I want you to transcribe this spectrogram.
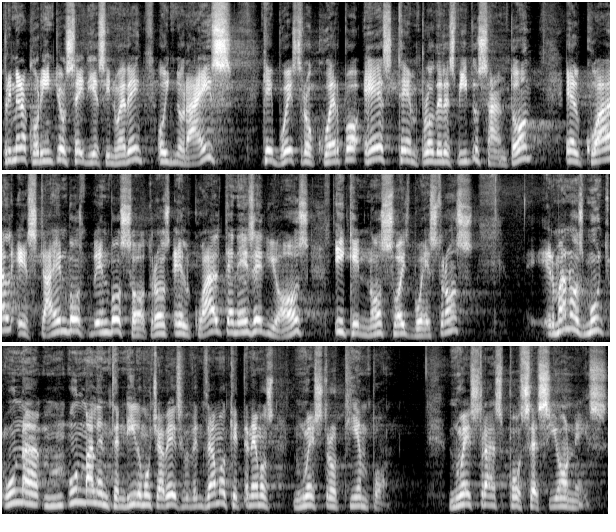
1 Corintios 6, 19, o ignoráis que vuestro cuerpo es templo del Espíritu Santo, el cual está en, en vosotros, el cual tenéis de Dios y que no sois vuestros. Hermanos, un malentendido muchas veces, pensamos que tenemos nuestro tiempo nuestras posesiones.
